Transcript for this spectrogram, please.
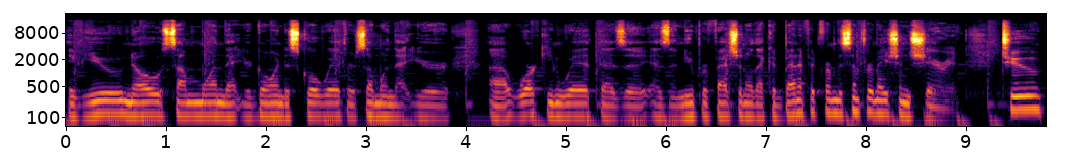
If you know someone that you're going to school with or someone that you're uh, working with as a, as a new professional that could benefit from this information, share it. Two,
